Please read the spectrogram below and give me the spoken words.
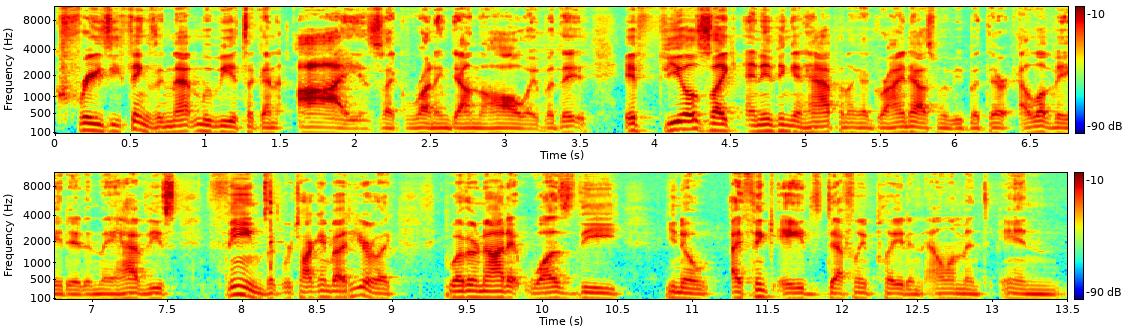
crazy things. In that movie, it's like an eye is like running down the hallway, but they it feels like anything can happen, like a grindhouse movie. But they're elevated and they have these themes, like we're talking about here, like whether or not it was the you know I think AIDS definitely played an element in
